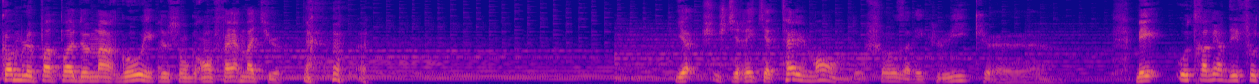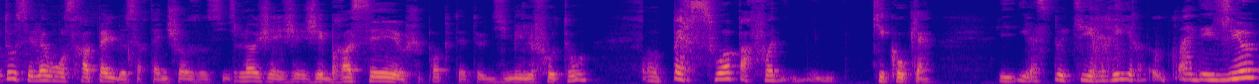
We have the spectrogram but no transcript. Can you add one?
comme le papa de Margot et de son grand frère Mathieu. je dirais qu'il y a tellement de choses avec lui que... Mais au travers des photos, c'est là où on se rappelle de certaines choses aussi. Là, j'ai brassé, je sais pas, peut-être 10 000 photos. On perçoit parfois qu'il est coquin. Il, a ce petit rire au coin des yeux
